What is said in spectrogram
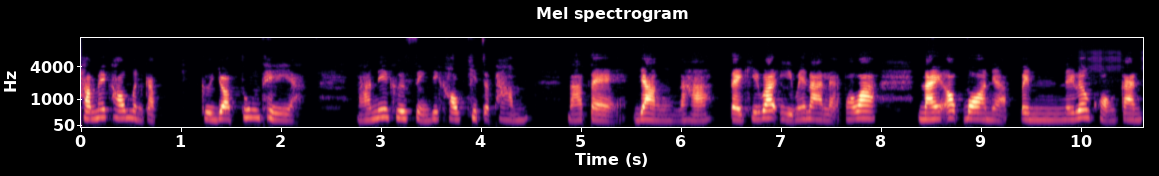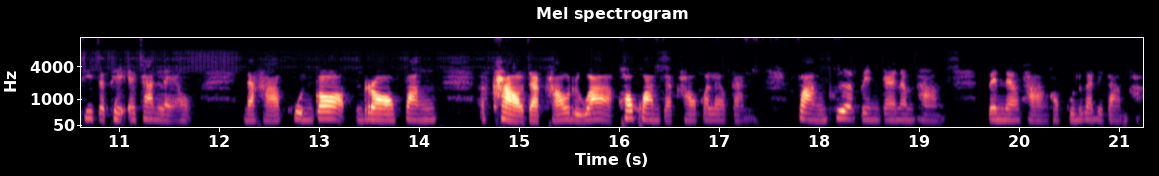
ทำให้เขาเหมือนกับ คือยอดทุ่มเทอะนะนี่คือสิ่งที่เขาคิดจะทำนะแต่ยังนะคะ แต่คิดว่าอีกไม่นานแหละ เพราะว่า Night of b o r n เนี่ยเป็นในเรื่องของการที่จะ take action แล้ว นะคะ คุณก็รอฟังข่าวจากเขาหรือว่าข้อความจากเขาก็แล้วกัน ฟังเพื่อเป็นการนำทางเป็นแนวทางขอบคุณทุกการติดตามค่ะ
